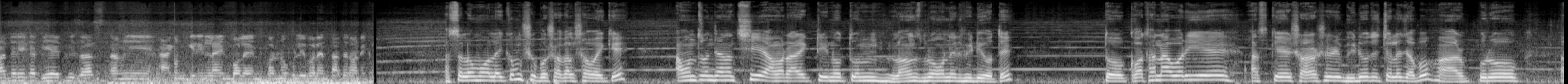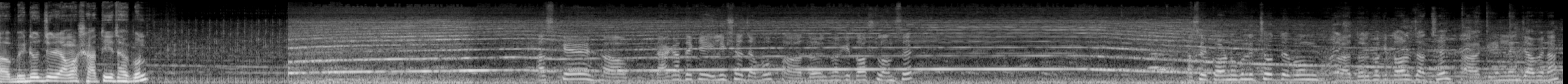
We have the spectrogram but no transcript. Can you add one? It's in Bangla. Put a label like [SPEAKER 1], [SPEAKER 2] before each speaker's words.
[SPEAKER 1] আমাদের এটা ভিআইপি আমি এখন গ্রিন লাইন বলেন কর্ণফুলি বলেন তাদের অনেক
[SPEAKER 2] আসসালামু আলাইকুম শুভ সকাল সবাইকে। আমন্ত্রণ জানাচ্ছি আমার আরেকটি নতুন লঞ্চ ভ্রমণের ভিডিওতে। তো কথা না বাড়িয়ে আজকে সরাসরি ভিডিওতে চলে যাব আর পুরো ভিডিও জুড়ে আমার সাথেই থাকুন। আজকে ঢাকা থেকে ইলিশা যাব দোয়েলভাগি দশ লঞ্চে। আজকে কর্ণফুলি চোদ্দ এবং দোয়েলভাগি দশ যাচ্ছে গ্রিন লাইন যাবে না।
